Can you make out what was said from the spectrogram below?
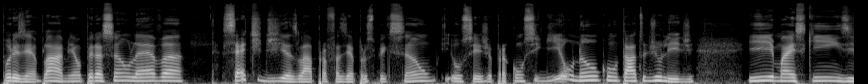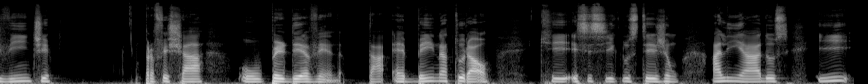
Por exemplo, a ah, minha operação leva sete dias lá para fazer a prospecção, ou seja, para conseguir ou não o contato de um lead, e mais 15, 20 para fechar ou perder a venda. Tá? É bem natural que esses ciclos estejam alinhados e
